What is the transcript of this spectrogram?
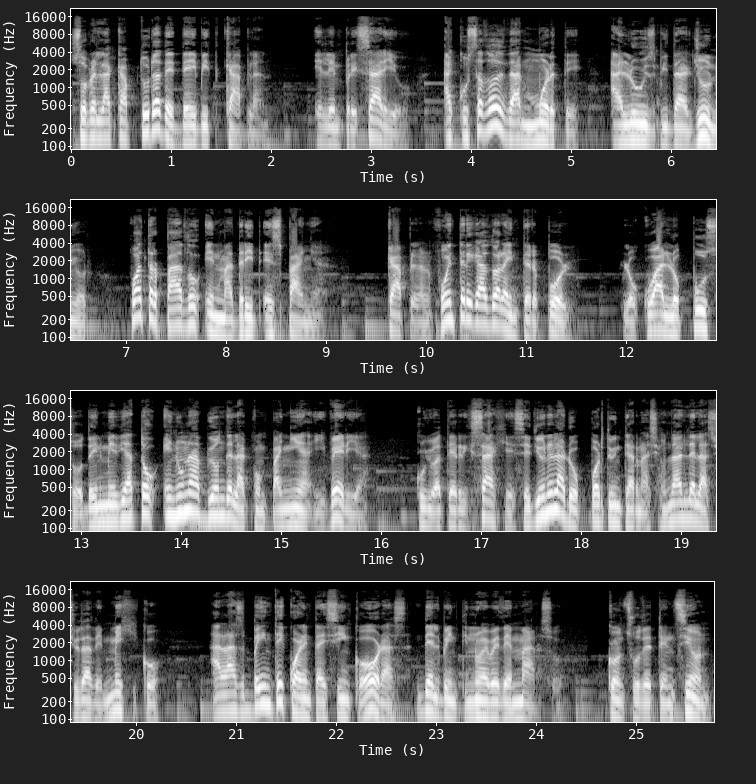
sobre la captura de David Kaplan, el empresario acusado de dar muerte a Luis Vidal Jr., fue atrapado en Madrid, España. Kaplan fue entregado a la Interpol, lo cual lo puso de inmediato en un avión de la compañía Iberia, cuyo aterrizaje se dio en el Aeropuerto Internacional de la Ciudad de México a las 20:45 horas del 29 de marzo. Con su detención,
